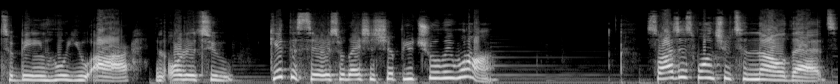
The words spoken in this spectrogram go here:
to being who you are in order to get the serious relationship you truly want. So I just want you to know that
